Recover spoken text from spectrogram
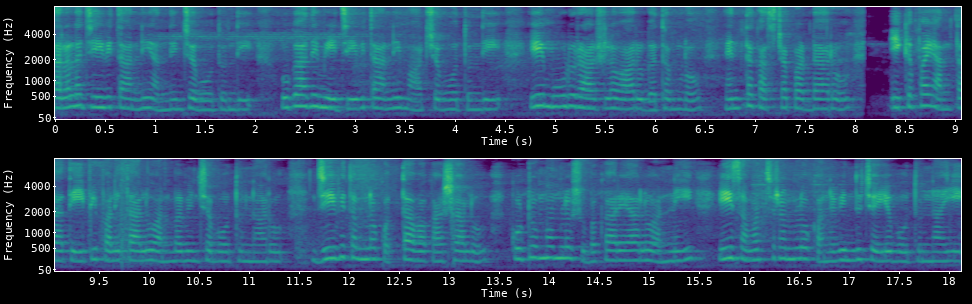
కలల జీవితాన్ని అందించబోతుంది. ఉగాది మీ జీవితాన్ని మార్చబోతుంది. ఈ మూడు రాజుల వారు గతంలో ఎంత కష్టపడ్డారో ఇకపై అంతా తీపి ఫలితాలు అనుభవించబోతున్నారు. జీవితంలో కొత్త అవకాశాలు కుటుంబంలో శుభకార్యాలు అన్నీ ఈ సంవత్సరంలో కనువిందు చేయబోతున్నాయి.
